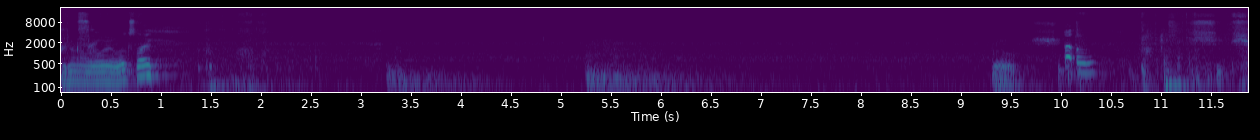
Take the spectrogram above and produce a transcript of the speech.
You don't know what oil looks like? Oh, shoot. Uh-oh. Shoot, shoot, shoot.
